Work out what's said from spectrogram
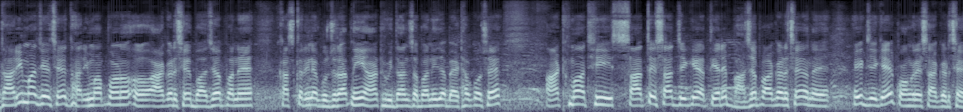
ધારીમાં જે છે, ધારીમાં પણ આગળ છે ભાજપ અને ખાસ કરીને ગુજરાતની આઠ વિધાનસભાની જે બેઠકો છે, આઠમાંથી સાતે સાત જગ્યાએ અત્યારે ભાજપ આગળ છે અને એક જગ્યાએ કોંગ્રેસ આગળ છે.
